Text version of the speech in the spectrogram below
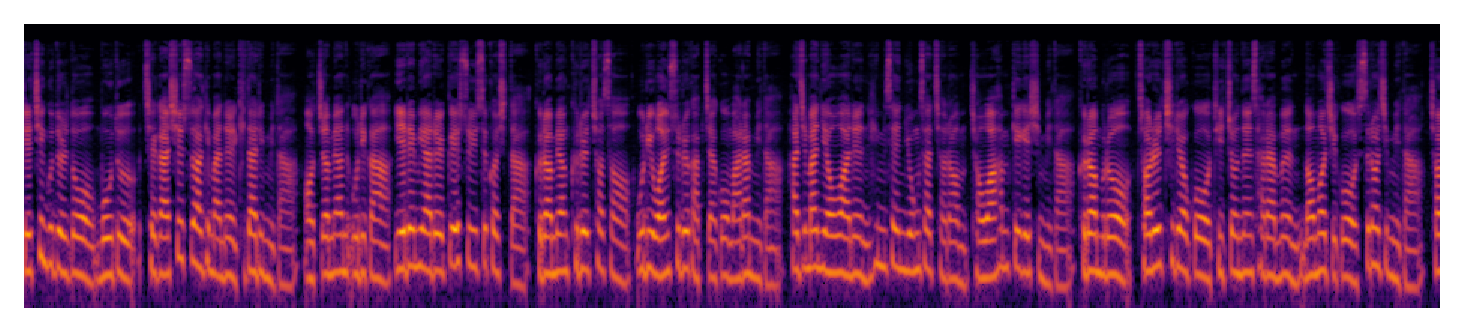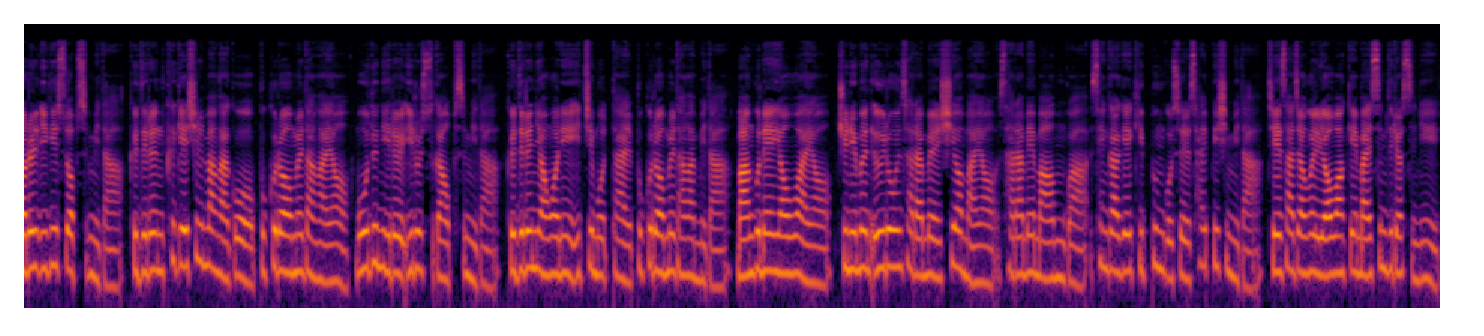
제 친구들도 모두 제가 실수하기만을 기다립니다. 어쩌면 우리가 예레미야를 꿰 수 있을 것이다. 그러면 그를 쳐서 우리 원수를 갚자고 말합니다. 하지만 여호와는 힘센 용사처럼 저와 함께 계십니다. 그러므로 저를 치려고 뒤쫓는 사람은 넘어지고 쓰러집니다. 저를 이길 수 없습니다. 그들은 크게 실망하고 부끄러움을 당하여 모든 일을 이룰 수가 없습니다. 그들은 영원히 잊지 못할 부끄러움을 당합니다. 망군의 여호와여 주님 은 의로운 사람을 시험하여 사람의 마음과 생각의 깊은 곳을 살피십니다. 제 사정을 여호와께 말씀드렸으니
